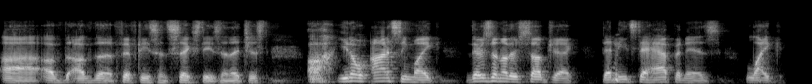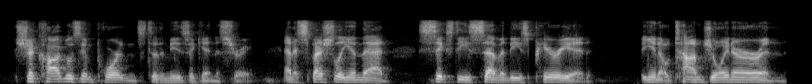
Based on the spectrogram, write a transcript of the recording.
of the, of the 50s and 60s. And it just, you know, honestly, Mike, there's another subject that needs to happen is like Chicago's importance to the music industry, and especially in that 60s, 70s period. You know, Tom Joyner and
